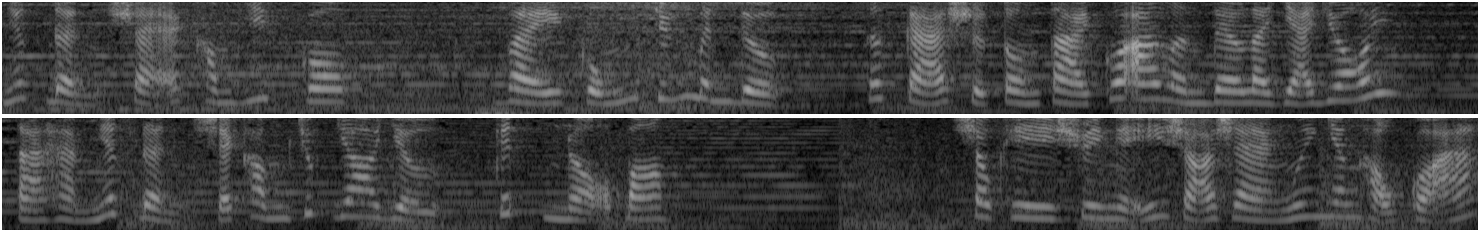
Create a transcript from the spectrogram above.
nhất định sẽ không giết cô. Vậy cũng chứng minh được, tất cả sự tồn tại của alan đều là giả dối. Tạ hàm nhất định sẽ không chút do dự, kích nổ bom. Sau khi suy nghĩ rõ ràng nguyên nhân hậu quả,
